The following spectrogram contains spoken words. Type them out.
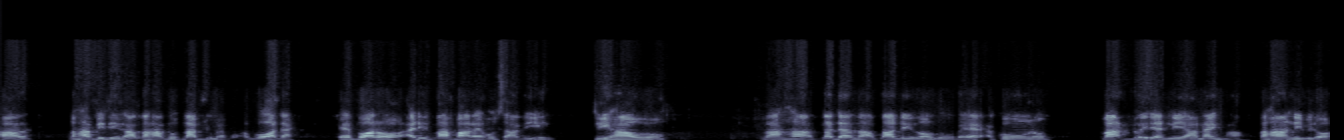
အာ မဟာပိတိကာသဟကိုသပြုမယ်ပေါ့အဘောအတိုင်းကဲသွားတော့အဲ့ဒီသပါတဲ့ဥစ္စာဒီဒီဟာကိုသဟတတ္တသသာတိသောကိုပဲအကုန်လုံးသတွေ့တဲ့နေရာတိုင်းမှာသဟနေပြီးတော့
